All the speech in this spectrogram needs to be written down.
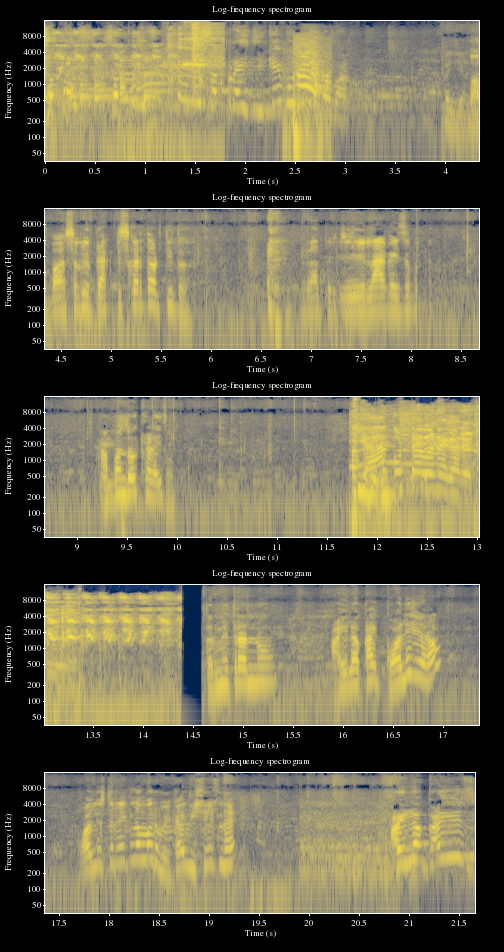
सरप्राईज सरप्राईज काय बोलतो बाबा? बाबा सगळे प्रॅक्टिस करतात तिथं. रात्री ए लागायचं पण. आपण दोघ खेळायचो. क्या तर मित्रांनो आईला काय कॉलेज आहे राव। कॉलेज तर एक नंबर भाई, काही विशेष नाही. आईला गाईज,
